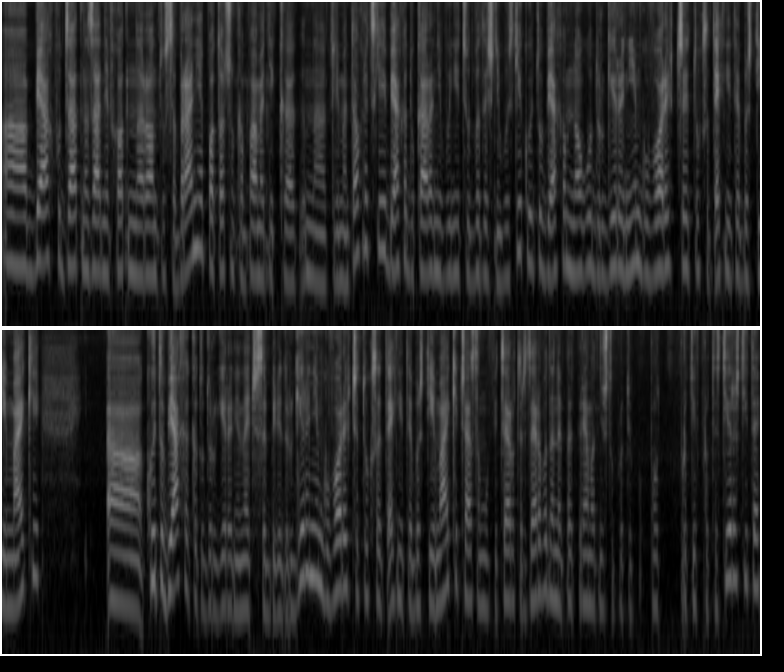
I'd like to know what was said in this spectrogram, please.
а, бях отзад на задния вход на Народното събрание, по-точно към паметника на Климент Охридски бяха докарани войници от вътрешни войски, които бяха много другирани. Им говорех, че тук са техните бащи и майки а, които бяха като другирани, не че са били другирани, им говорех, че тук са техните бащи и майки, че аз съм офицер от резерва, да не предприемат нищо против, против протестиращите.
